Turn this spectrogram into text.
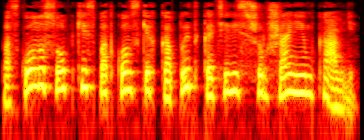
По склону сопки из-под конских копыт катились шуршанием камни.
